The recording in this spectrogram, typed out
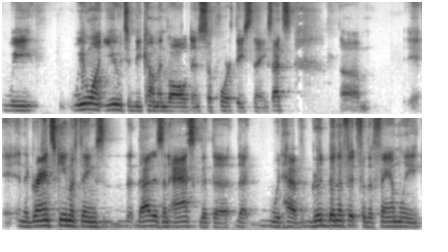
we we want you to become involved and support these things." That's um, in the grand scheme of things, that is an ask that the that would have good benefit for the family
